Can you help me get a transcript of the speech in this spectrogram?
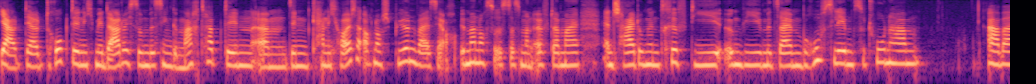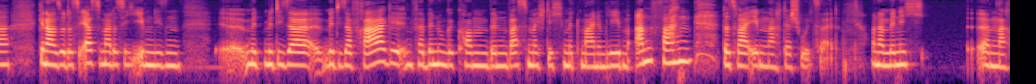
ja, der Druck, den ich mir dadurch so ein bisschen gemacht habe, den, ähm, den kann ich heute auch noch spüren, weil es ja auch immer noch so ist, dass man öfter mal Entscheidungen trifft, die irgendwie mit seinem Berufsleben zu tun haben. Aber genau, so das erste Mal, dass ich eben diesen, äh, mit, mit, dieser, mit dieser Frage in Verbindung gekommen bin, was möchte ich mit meinem Leben anfangen, das war eben nach der Schulzeit. Und dann bin ich ähm, nach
